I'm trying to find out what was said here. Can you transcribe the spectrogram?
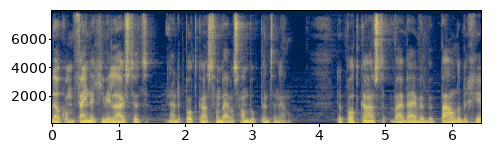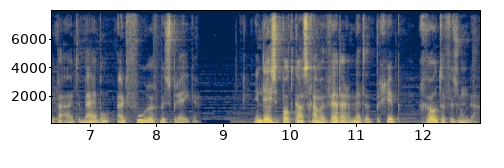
Welkom, fijn dat je weer luistert naar de podcast van bijbelshandboek.nl. De podcast waarbij we bepaalde begrippen uit de Bijbel uitvoerig bespreken. In deze podcast gaan we verder met het begrip Grote Verzoendag.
